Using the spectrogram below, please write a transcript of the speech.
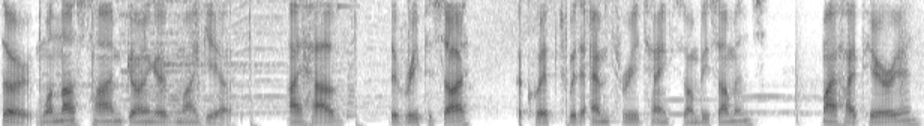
So, one last time going over my gear. I have the Reaper Scythe, equipped with M3 tank zombie summons, my Hyperion,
